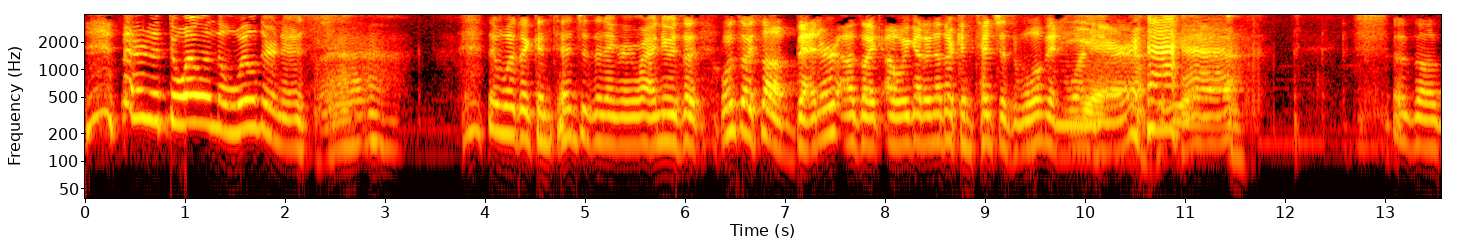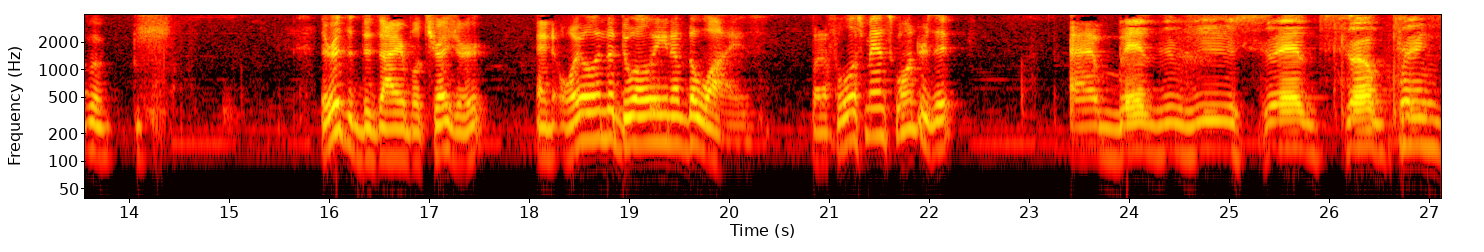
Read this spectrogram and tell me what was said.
Better to dwell in the wilderness than with a contentious and angry woman. I knew it said, once I saw a better, I was like, oh, we got another contentious woman one here. yeah. That's awesome. There is a desirable treasure, and oil in the dwelling of the wise, but a foolish man squanders it. I bet if you said something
